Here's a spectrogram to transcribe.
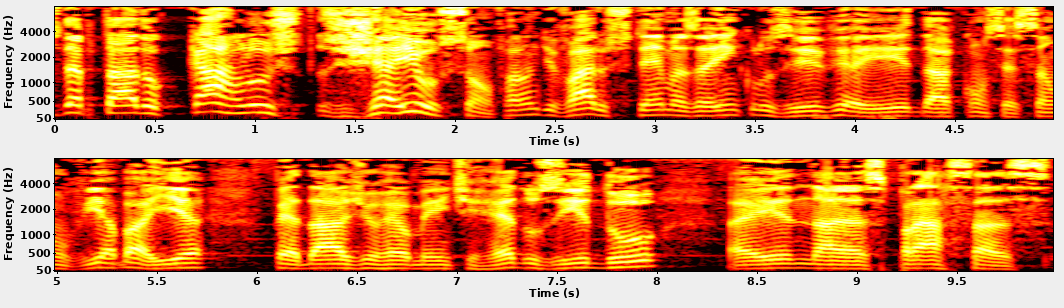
o deputado Carlos Jailson, falando de vários temas aí, inclusive aí da concessão Via Bahia, pedágio realmente reduzido aí nas praças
